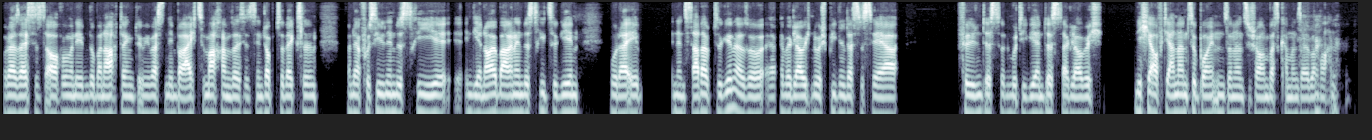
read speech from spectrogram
Oder sei es jetzt auch, wenn man eben darüber nachdenkt, irgendwie was in dem Bereich zu machen, sei es jetzt den Job zu wechseln, von der fossilen Industrie in die erneuerbaren Industrie zu gehen oder eben in den Startup zu gehen. Also äh, können wir, glaube ich, nur spiegeln, dass es sehr füllend ist und motivierend ist, da glaube ich, nicht auf die anderen zu pointen, sondern zu schauen, was kann man selber machen.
